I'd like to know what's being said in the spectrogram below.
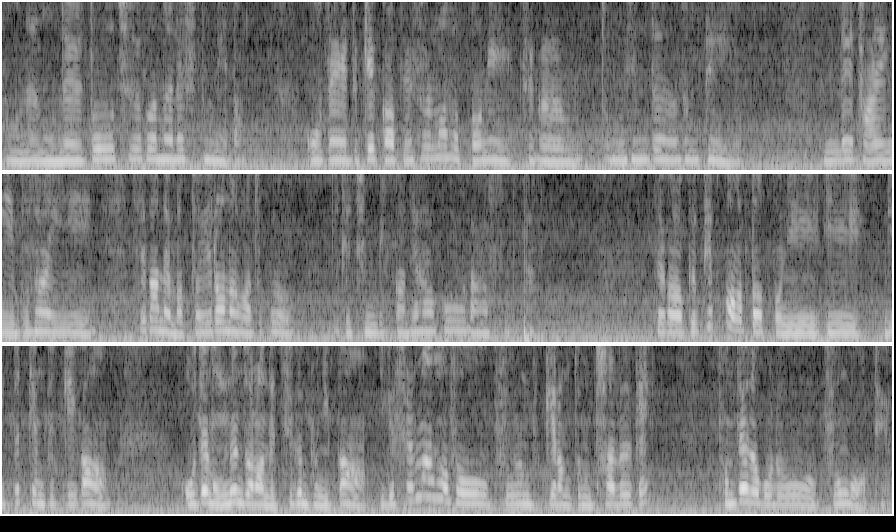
저는 오늘도 출근을 했습니다. 어제 늦게까지 술 마셨더니 지금 좀 힘든 상태예요. 근데 다행히 무사히 시간에 맞춰 일어나가지고 이렇게 준비까지 하고 나왔습니다. 제가 그 피부과 갔다 왔더니 이 리프팅 붓기가 어젠 없는 줄 알았는데 지금 보니까 이게 술 마셔서 부은 붓기랑 좀 다르게 전체적으로 부은 것 같아요.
